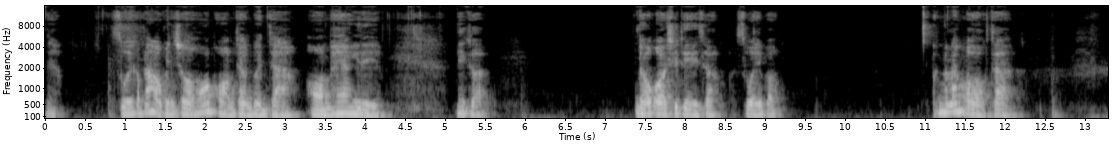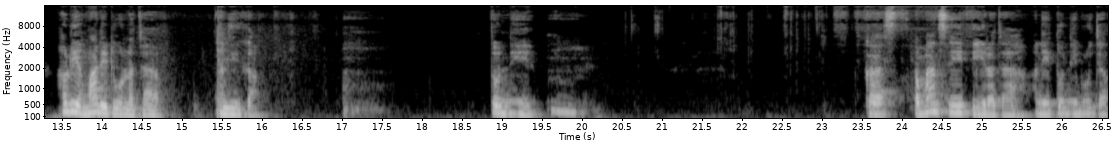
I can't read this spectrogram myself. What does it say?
เนี่ย สวยกำลังออกเป็นช่อหอมหอมๆจ้ะเพื่อนๆจ้ะหอมแห้งอีดีนี่ก็ ดอกออชิเดย์จ้ะสวยปะเพิ่งกำลังออกจ้ะ เขาเลี้ยงมาได้โดนแล้วจ้ะอันนี้ก็ต้นนี้ก็ประมาณสี่ปีแล้วจ้ะอันนี้ต้นนี้บรู้จัก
